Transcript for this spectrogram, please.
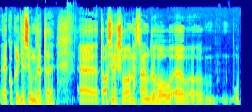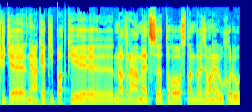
jako klidně si umřete. E, to asi nešlo. Na stranu druhou e, určitě nějaké příplatky e, nad rámec toho standardizovaného důchodu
